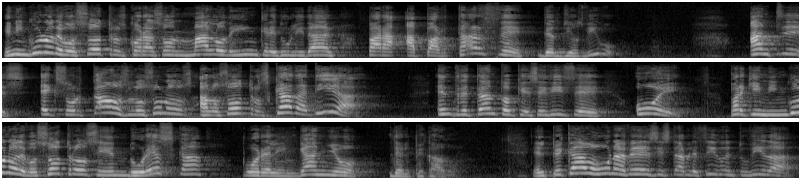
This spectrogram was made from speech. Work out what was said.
en ninguno de vosotros corazón malo de incredulidad para apartarse del Dios vivo. Antes, exhortaos los unos a los otros cada día, entre tanto que se dice hoy, para que ninguno de vosotros se endurezca por el engaño del pecado. El pecado una vez establecido en tu vida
